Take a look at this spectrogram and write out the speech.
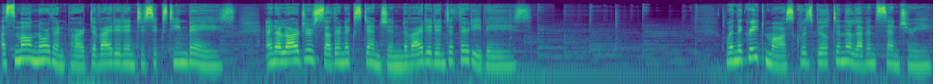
a small northern part divided into 16 bays, and a larger southern extension divided into 30 bays. When the Great Mosque was built in the 11th century,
